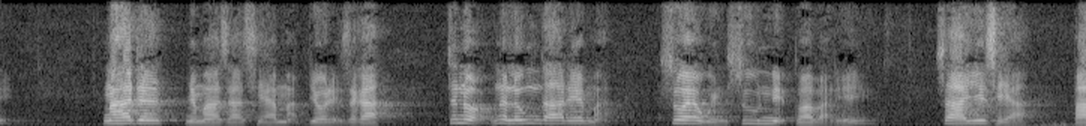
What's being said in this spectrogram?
တဲ့ငါတန်းမြန်မာစာဆရာမပြောတဲ့စကား ကျွန်တော်နှလုံးသားထဲမှာစွဲဝင်စူးနစ်သွားပါတယ်။စာရေးဆရာဘာ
